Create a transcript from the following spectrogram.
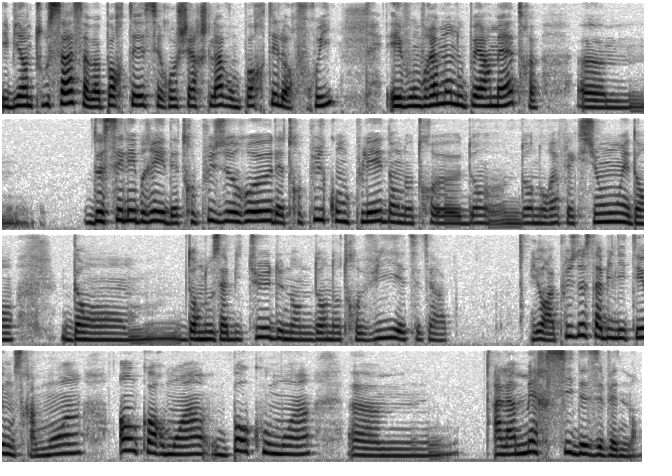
Eh bien, tout ça, ça va porter, ces recherches-là vont porter leurs fruits et vont vraiment nous permettre euh, de célébrer, d'être plus heureux, d'être plus complet dans, notre, dans, dans nos réflexions et dans, dans, dans nos habitudes, dans, dans, notre vie, etc. Il y aura plus de stabilité, on sera moins, encore moins, beaucoup moins euh, à la merci des événements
